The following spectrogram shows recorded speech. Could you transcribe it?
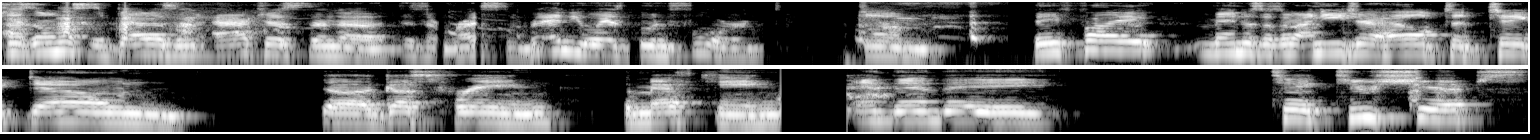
she's almost as bad as an actress than a as a wrestler. But anyways, moving forward, um, they fight. Mando says, "I need your help to take down uh, Gus Fring, the Meth King," and then they take two ships.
